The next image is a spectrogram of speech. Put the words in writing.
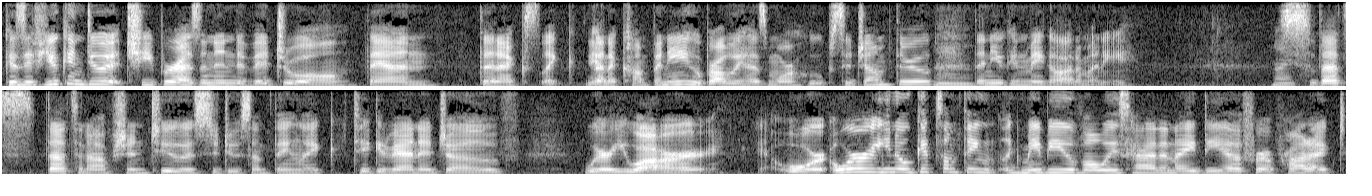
Because if you can do it cheaper as an individual than the next, like, than a company who probably has more hoops to jump through, Mm. then you can make a lot of money. Nice. So that's that's an option too, is to do something like take advantage of where you are, or or you know get something like maybe you've always had an idea for a product.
